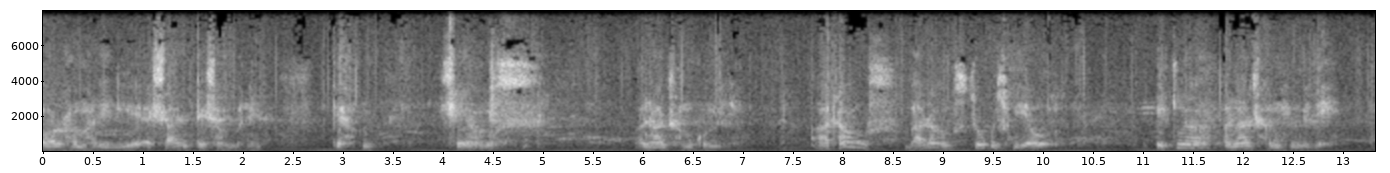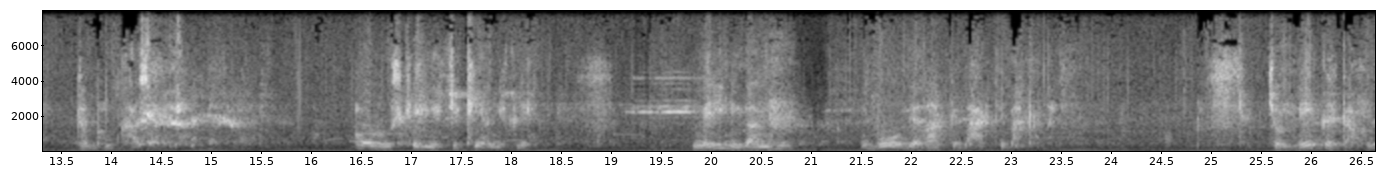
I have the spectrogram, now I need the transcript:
और हमारे लिए ऐसा इंतज़ाम बने कि हम छह अंश अनाज हमको मिले, आठ अंश, बारह अंश, जो कुछ भी हो। इतना अनाज हमें मिले, तब हम खा सकते और उसके लिए चिट्ठियाँ निकले। मेरी निगाह में वो व्यवहार के बाहर की बात हो गई जो मैं कहता हूँ,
